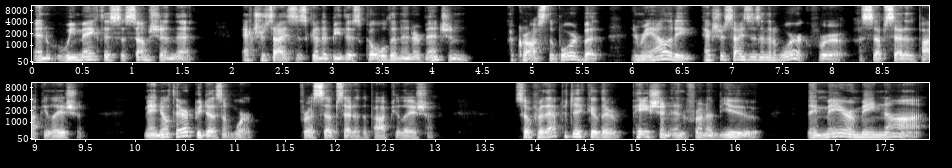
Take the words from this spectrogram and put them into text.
And we make this assumption that exercise is going to be this golden intervention across the board, but in reality, exercise isn't going to work for a subset of the population. Manual therapy doesn't work for a subset of the population. So, for that particular patient in front of you, they may or may not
